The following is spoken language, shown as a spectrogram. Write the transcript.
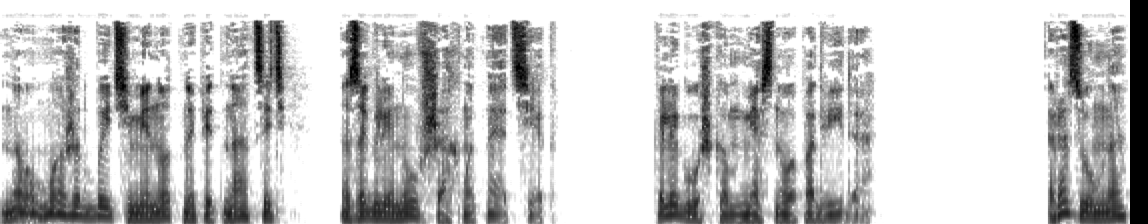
Ну, может быть, минут на пятнадцать загляну в шахматный отсек. К лягушкам местного подвида». «Разумно»,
